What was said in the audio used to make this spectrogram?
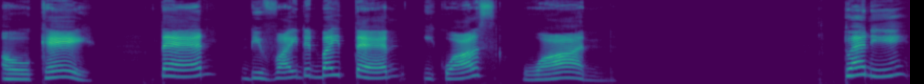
Okay. 10 divided by 10 equals 1. 20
